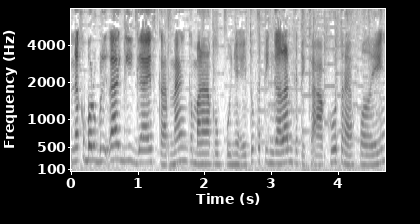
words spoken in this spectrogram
dan aku baru beli lagi guys. Karena yang kemarin aku punya itu ketinggalan ketika aku traveling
